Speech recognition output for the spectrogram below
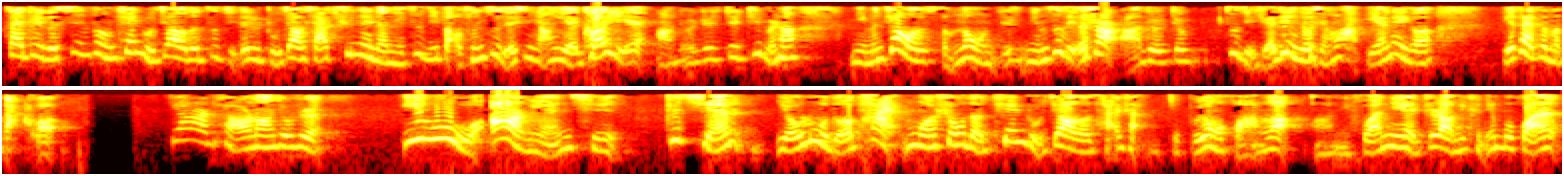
在这个信奉天主教的自己的主教辖区内呢，你自己保存自己的信仰也可以啊，就这这基本上你们教怎么弄，你们自己的事儿啊，就就自己决定就行了，别那个别再这么打了。第二条呢，就是一五五二年起之前由路德派没收的天主教的财产就不用还了啊，你还你也知道你肯定不还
